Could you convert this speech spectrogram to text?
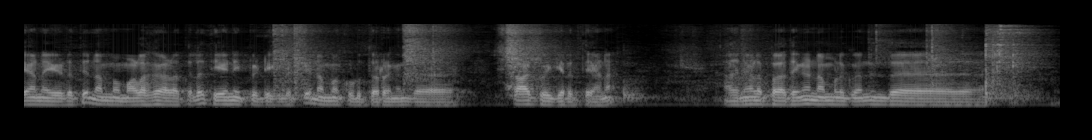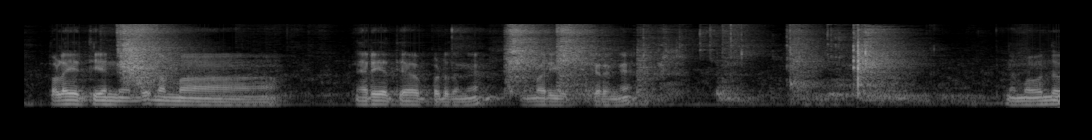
தேனை எடுத்து நம்ம மழை காலத்தில் தேனி பெட்டிகளுக்கு நம்ம கொடுத்துட்றோங்க. இந்த ஸ்டாக் வைக்கிற தேனை. அதனால் பார்த்திங்கன்னா நம்மளுக்கு வந்து இந்த பழைய தேன் வந்து நம்ம நிறைய தேவைப்படுதுங்க. இந்த மாதிரி வச்சுக்கிறேங்க. நம்ம வந்து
